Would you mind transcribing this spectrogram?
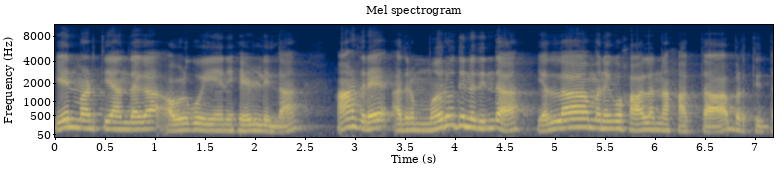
ಏನು ಮಾಡ್ತೀಯ ಅಂದಾಗ, ಅವಳಿಗೂ ಏನು ಹೇಳಲಿಲ್ಲ. ಆದರೆ ಅದರ ಮರುದಿನದಿಂದ ಎಲ್ಲ ಮನೆಗೂ ಹಾಲನ್ನು ಹಾಕ್ತಾ ಬರ್ತಿದ್ದ.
